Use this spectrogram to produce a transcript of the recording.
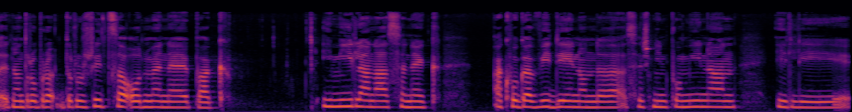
jedna dobra družica od mene, pak i Milana se nek, ako ga vidim, onda se s njim pominam, ili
